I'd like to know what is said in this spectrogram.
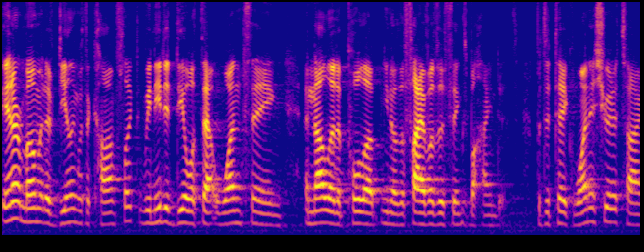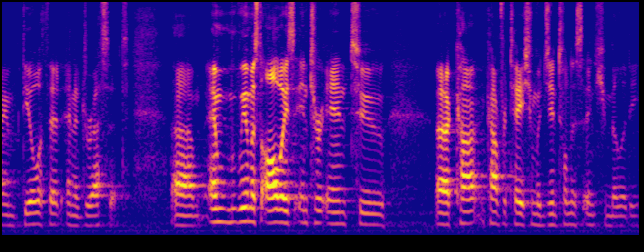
in our moment of dealing with a conflict, we need to deal with that one thing and not let it pull up, you know, the five other things behind it. But to take one issue at a time, deal with it, and address it. Um, and we must always enter into uh, con- confrontation with gentleness and humility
